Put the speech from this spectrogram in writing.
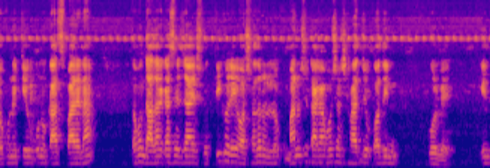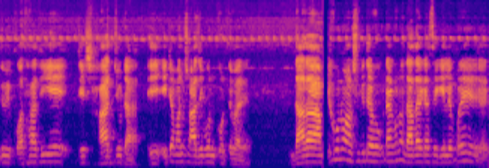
যখনই কেউ কোনো কাজ পারে না তখন দাদার কাছে যায়, সত্যি করে অসাধারণ লোক, মানুষের টাকা পয়সা সাহায্য কদিন করবে? কিন্তু এই কথা দিয়ে যে সাহায্যটা, এই- এটা মানুষ আজীবন করতে পারে। দাদা আমি কোনো অসুবিধা হোক না কোনো, দাদার কাছে গেলে পরে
